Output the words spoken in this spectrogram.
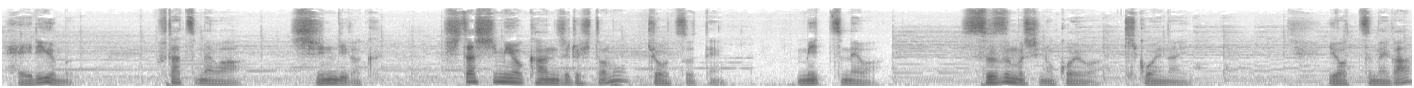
ヘリウム。2つ目は心理学。親しみを感じる人の共通点。3つ目はスズムシの声は聞こえない。4つ目が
